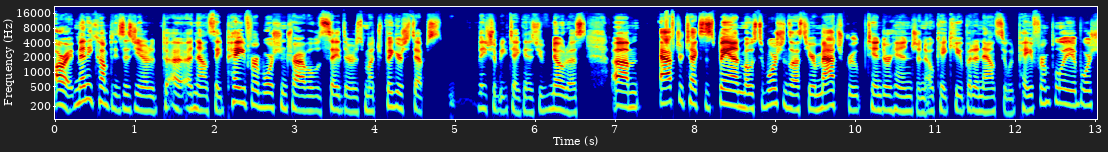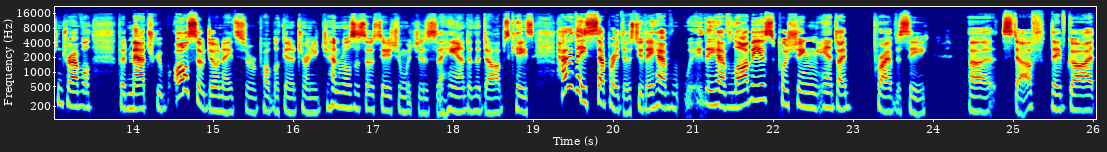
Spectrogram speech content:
All right. Many companies, as you know, announced announce they pay for abortion travel, would say there's much bigger steps they should be taking, as you've noticed. Um, after Texas banned most abortions last year, Match Group, Tinder, Hinge, and OKCupid announced it would pay for employee abortion travel. But Match Group also donates to Republican Attorney General's Association, which is a hand in the Dobbs case. How do they separate those two? They have they have lobbyists pushing anti-privacy uh, stuff. They've got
